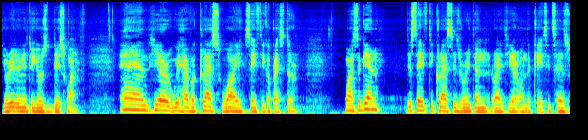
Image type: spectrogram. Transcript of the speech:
You really need to use this one. And here we have a class Y safety capacitor. Once again, the safety class is written right here on the case. It says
